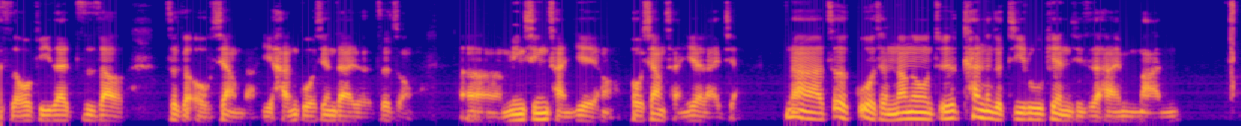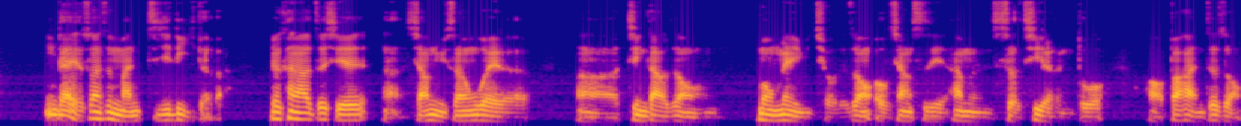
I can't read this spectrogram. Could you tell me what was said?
SOP 在制造这个偶像吧。以韩国现在的这种呃明星产业哈，偶像产业来讲，那这个过程当中，就是看那个纪录片，其实还蛮。应该也算是蛮激励的吧，就看到这些啊小女生为了呃进到这种梦寐以求的这种偶像事业，他们舍弃了很多哦，包含这种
